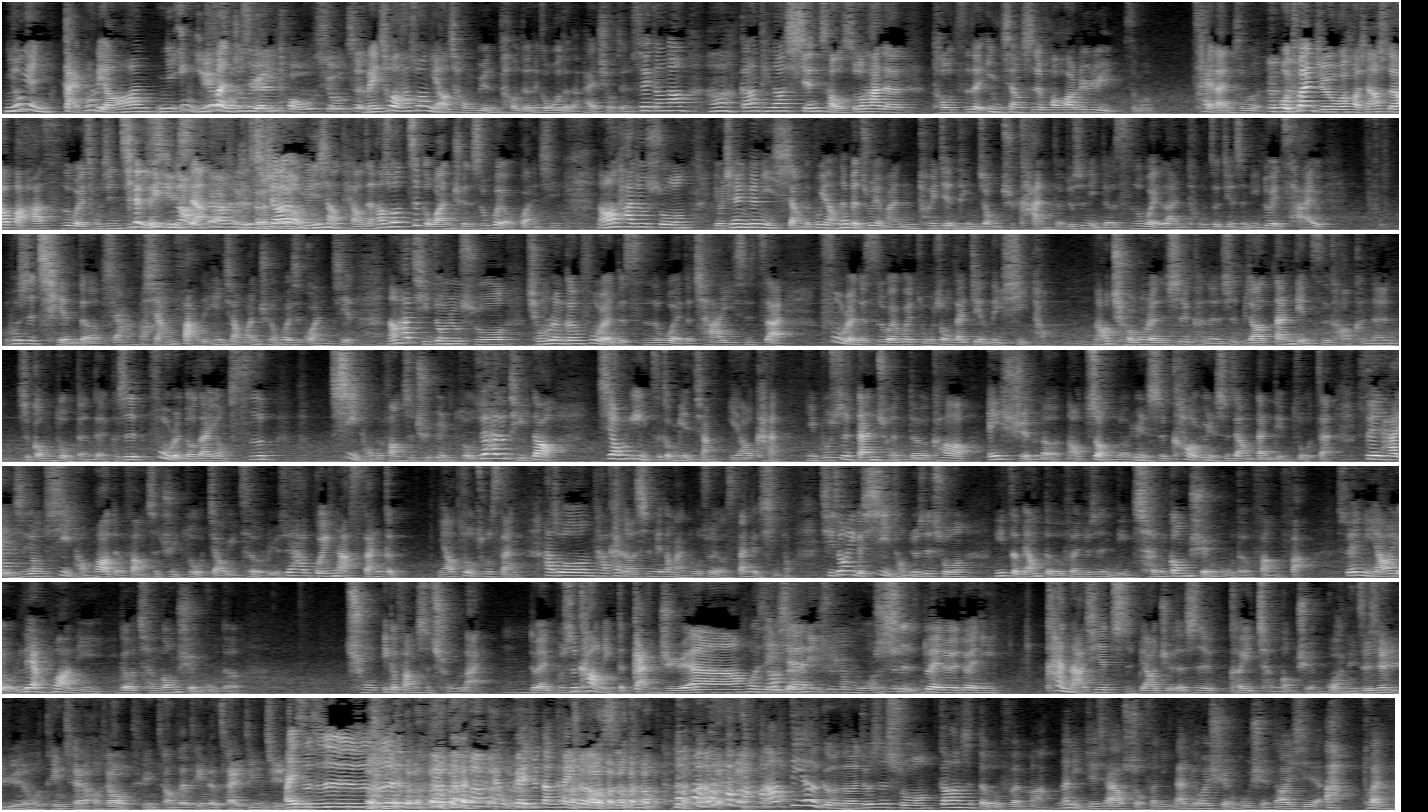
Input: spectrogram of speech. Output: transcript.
你永远改不了啊！你印一份就是源头修正，没错，他说你要从源头的那个 Word 档开始修正。所以刚刚啊，刚刚听到仙草说他的投资的印象是花花绿绿，什么菜篮族了，我突然觉得我好像要说要把他思维重新建立一下 需要有冥想调整。他说这个完全是会有关系。然后他就说，有钱人跟你想的不一样。那本书也蛮推荐听众去看的，就是你的思维蓝图这件事，你对财或是钱的想法的印象完全会是关键。然后他其中就说，穷人跟富人的思维的差异是在富人的思维会着重在建立系统，然后穷人是可能是比较单点思考，可能是工作等等。可是富人都在用思系统的方式去运作，所以他就提到交易这个面向也要看。你不是单纯的靠 A 选了，然后中了运势，靠运势这样单点作战，所以他也是用系统化的方式去做交易策略，所以他归纳三个，你要做出三。他说他看了市面上蛮多，说有三个系统，其中一个系统就是说你怎么样得分，就是你成功选股的方法，所以你要有量化你一个成功选股的出一个方式出来。对，不是靠你的感觉啊，或者一些整理出一个模式。是，对对对，你看哪些指标觉得是可以成功选股哇，？你这些语言我听起来好像我平常在听的财经节目。哎，是是是是是，哎，我可以去当开课老师。然后第二个呢，就是说刚刚是得分嘛，那你接下来要守分，你难免会选股选到一些啊，突然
